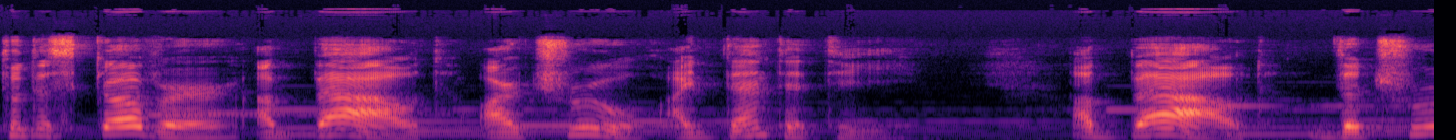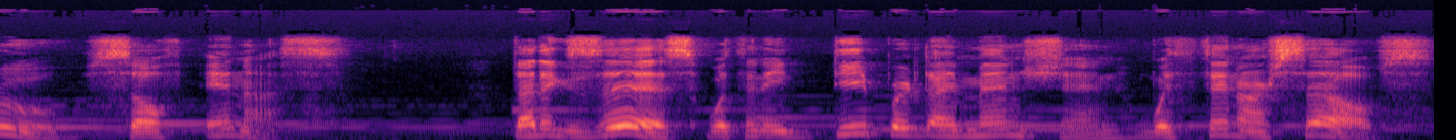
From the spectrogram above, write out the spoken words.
To discover about our true identity, about the true self in us that exists within a deeper dimension within ourselves,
